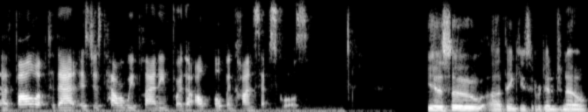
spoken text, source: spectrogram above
a follow up to that is just how are we planning for the op- open concept schools? Yeah, so uh, thank you, Superintendent Juneau.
